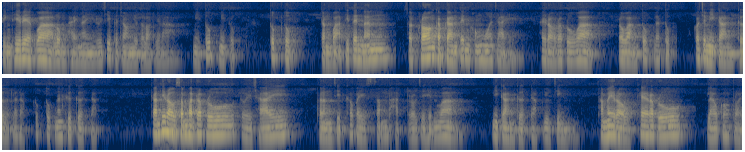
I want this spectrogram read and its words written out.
สิ่งที่เรียกว่าลมภายในหรือชีพจรอยู่ตลอดเวลา มีตุ๊บมีตุบ ตุบตุบ จังหวะที่เต้นนั้น สอดคล้องกับการเต้นของหัวใจ ให้เรารับรู้ว่าระหว่างตุบและตุบก็จะมีการเกิดระดับตุบตุบนั่นคือเกิดดับ การที่เราสัมผัสรับรู้โดยใช้พลังจิตเข้าไปสัมผัสเราจะเห็นว่ามีการเกิดดับอยู่จริงทำให้เราแค่รับรู้แล้วก็ปล่อย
